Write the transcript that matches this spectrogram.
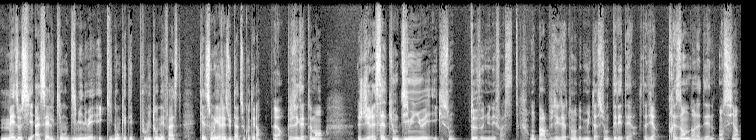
mais aussi à celles qui ont diminué et qui donc étaient plutôt néfastes. Quels sont les résultats de ce côté-là? Alors, plus exactement, je dirais celles qui ont diminué et qui sont devenues néfastes. On parle plus exactement de mutations délétères, c'est-à-dire présentes dans l'ADN ancien,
